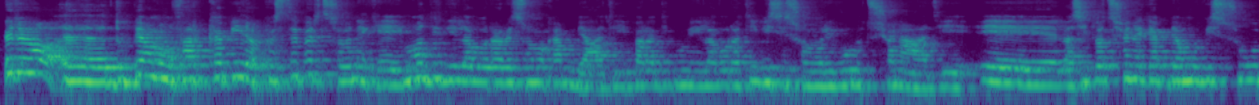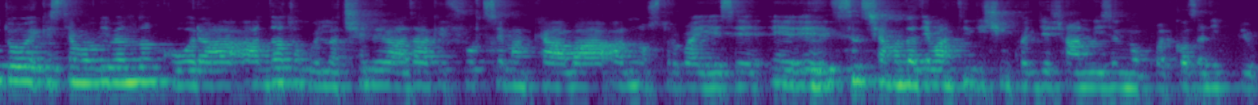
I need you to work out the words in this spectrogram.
Però eh, dobbiamo far capire a queste persone che i modi di lavorare sono cambiati, i paradigmi lavorativi si sono rivoluzionati e la situazione che abbiamo vissuto e che stiamo vivendo ancora ha dato quell'accelerata che forse mancava al nostro paese e, e siamo andati avanti di 5-10 anni se non qualcosa di più.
